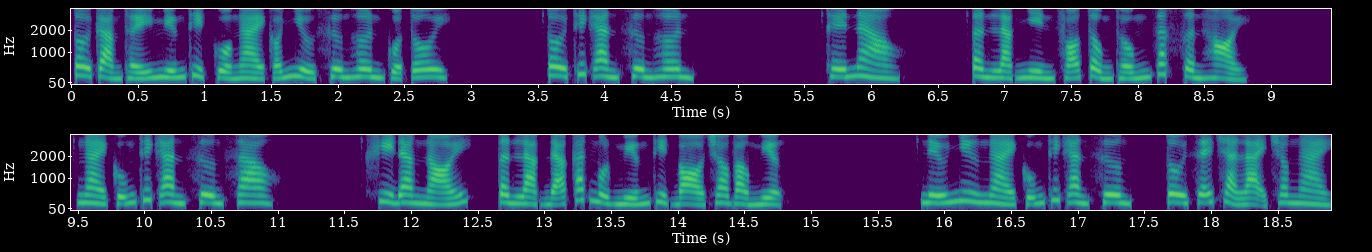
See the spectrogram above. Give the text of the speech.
Tôi cảm thấy miếng thịt của ngài có nhiều xương hơn của tôi. Tôi thích ăn xương hơn. Thế nào? Tần lạc nhìn Phó Tổng thống Jackson hỏi. Ngài cũng thích ăn xương sao? Khi đang nói, Tần lạc đã cắt một miếng thịt bò cho vào miệng. Nếu như ngài cũng thích ăn xương, tôi sẽ trả lại cho ngài.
